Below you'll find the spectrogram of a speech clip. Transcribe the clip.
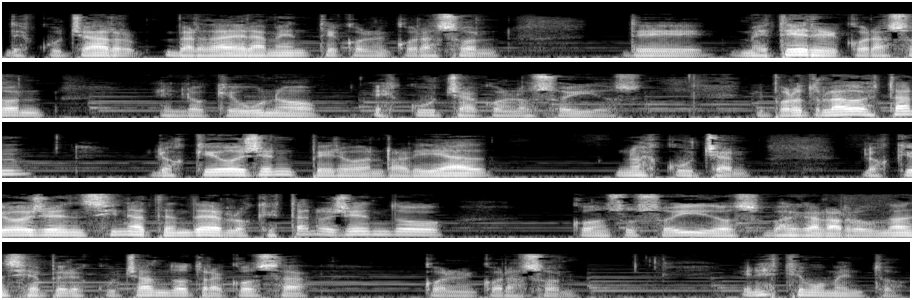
de escuchar verdaderamente con el corazón, de meter el corazón en lo que uno escucha con los oídos. Y por otro lado están los que oyen pero en realidad no escuchan, los que oyen sin atender, los que están oyendo con sus oídos, valga la redundancia, pero escuchando otra cosa con el corazón. En este momento,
